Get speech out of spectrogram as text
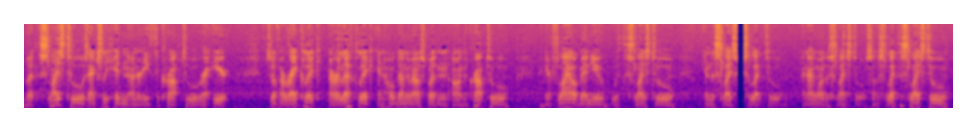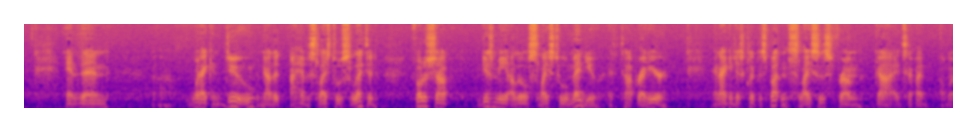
But the slice tool is actually hidden underneath the crop tool right here. So if I right click or left click and hold down the mouse button on the crop tool, I get a flyout menu with the slice tool and the slice select tool. And I want the slice tool. So I'll select the slice tool and then uh, what I can do now that I have the slice tool selected, Photoshop gives me a little slice tool menu at the top right here and I can just click this button, Slices from Guides. If I, I'll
